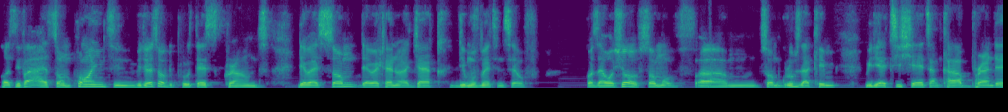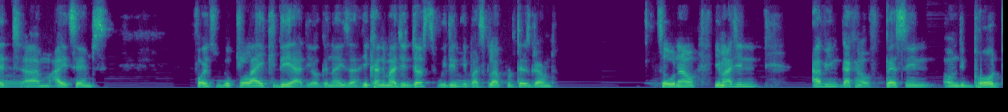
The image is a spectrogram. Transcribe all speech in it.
Because if I, at some point in majority of the protest grounds, there were some they were trying to hijack the movement itself. Because I was sure of some of um, some groups that came with their T-shirts and car branded mm. um, items for it to look like they are the organizer. You can imagine just within mm. a particular protest ground. So now imagine having that kind of person on the board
